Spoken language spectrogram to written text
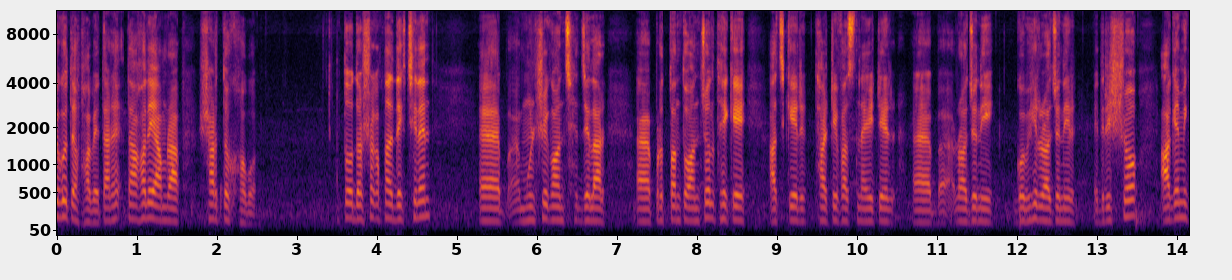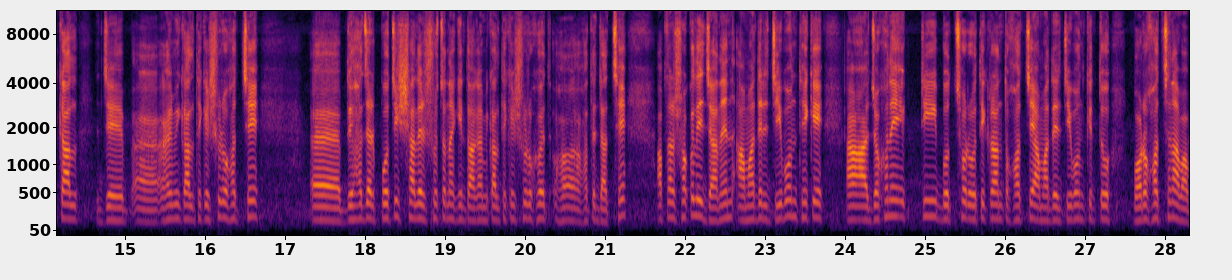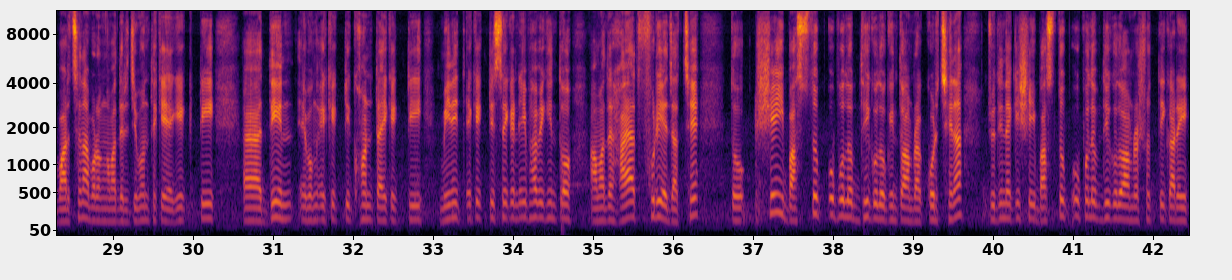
এগোতে হবে। তাহলে আমরা সার্থক হব। তো দর্শক আপনারা দেখছিলেন মুন্সিগঞ্জ জেলার প্রত্যন্ত অঞ্চল থেকে আজকের থার্টি ফার্স্ট নাইটের রজনী, গভীর রজনীর দৃশ্য। আগামীকাল যে আগামীকাল থেকে শুরু হচ্ছে দুই হাজার পঁচিশ সালের সূচনা কিন্তু আগামীকাল থেকে শুরু হতে যাচ্ছে। আপনারা সকলেই জানেন, আমাদের জীবন থেকে যখনই একটি বছর অতিক্রান্ত হচ্ছে, আমাদের জীবন কিন্তু বড় হচ্ছে না বা বাড়ছে না, বরং আমাদের জীবন থেকে এক একটি দিন এবং এক একটি ঘণ্টা, এক একটি মিনিট, এক একটি সেকেন্ড, এইভাবে কিন্তু আমাদের হায়াত ফুরিয়ে যাচ্ছে। তো সেই বাস্তব উপলব্ধিগুলো কিন্তু আমরা করছি না। যদি নাকি সেই বাস্তব উপলব্ধিগুলো আমরা সত্যিকারে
